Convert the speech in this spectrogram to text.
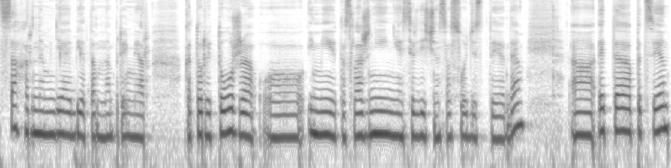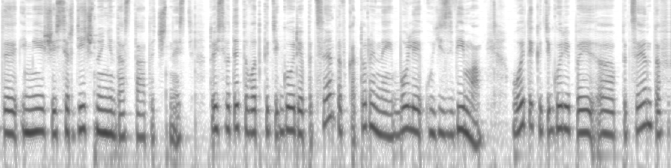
с сахарным диабетом, например, которые тоже э, имеют осложнения сердечно-сосудистые, да, э, это пациенты, имеющие сердечную недостаточность. То есть вот эта вот категория пациентов, которые наиболее уязвима. У этой категории э, пациентов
